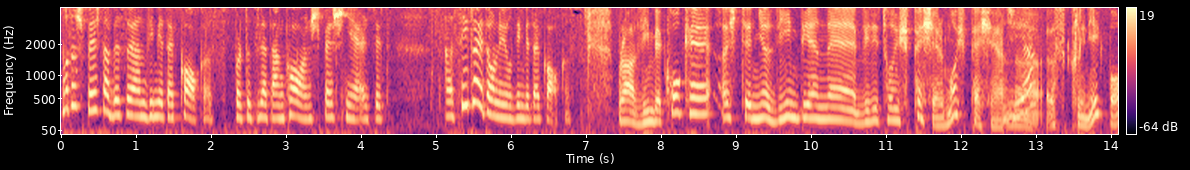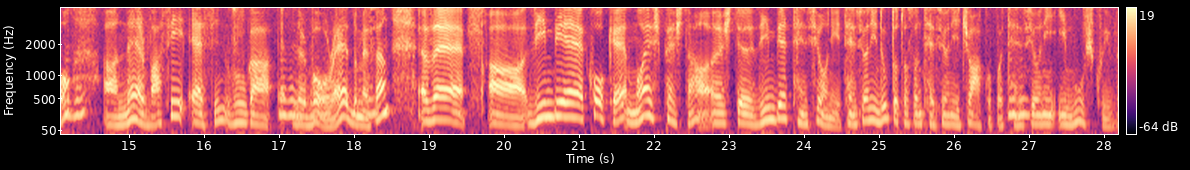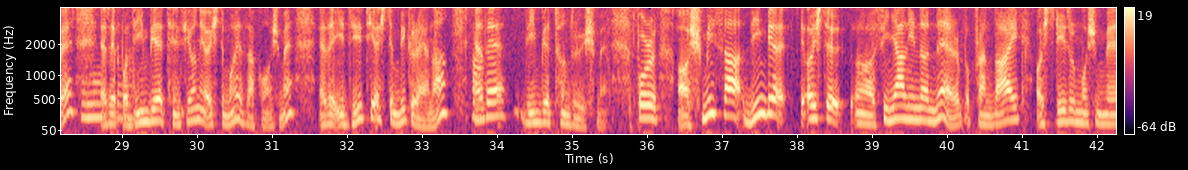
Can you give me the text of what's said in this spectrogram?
Më të shpeshta besoj janë dhimbjet e kokës, për të cilat ankohen shpesh njerëzit. Si i trajtoni ju dhimbjet e kokës? Pra, dhimbje koke është një dhimbje ne vizitojnë shpeshherë, më shpeshherë në klinikë, po, mhm. nerva si esin, rruga mhm. nervore, do me mhm. thënë, dhe dhimbje koke më e shpeshta është dhimbje tensioni. Tensioni nuk do të thotë tensioni i gjakut, po tensioni i muskujve, edhe po dhimbje tensioni është më e zakonshme, Edhe i dyti është migrena, edhe dhimbje të ndryshme. Por shumica dhimbje është sinjali në nerv, prandaj është lidhur më shumë me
